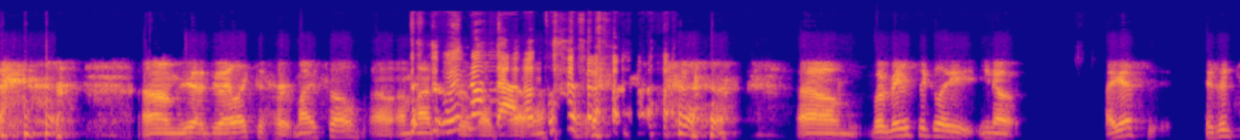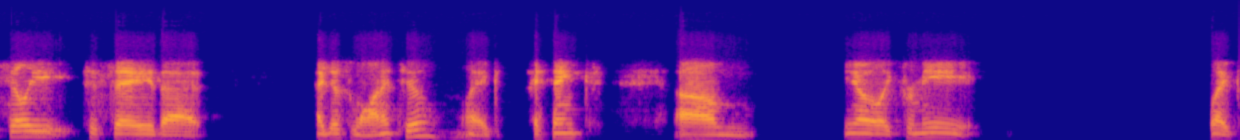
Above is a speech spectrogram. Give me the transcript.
um, yeah. Do I like to hurt myself? Uh, I'm not sure not that. that. um, but basically, you know, I guess, is it silly to say that I just wanted to? Like, I think, um, you know, like for me, like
